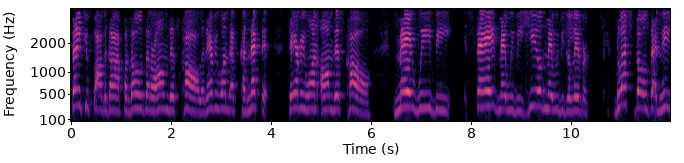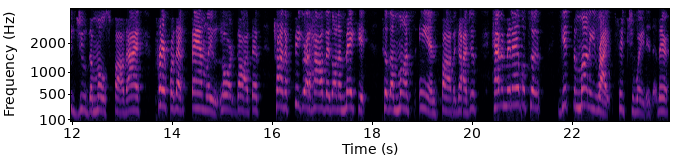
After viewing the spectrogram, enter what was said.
Thank you, Father God, for those that are on this call and everyone that's connected to everyone on this call. May we be saved. May we be healed. May we be delivered. Bless those that need you the most, Father. I pray for that family, Lord God, that's trying to figure out how they're going to make it to the month's end, Father God. Just haven't been able to get the money right situated. They're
